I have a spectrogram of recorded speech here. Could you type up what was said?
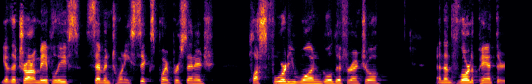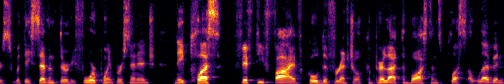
You have the Toronto Maple Leafs, 726 point percentage, plus 41 goal differential. And then the Florida Panthers with a 734 point percentage and a plus 55 goal differential. Compare that to Boston's plus 11,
